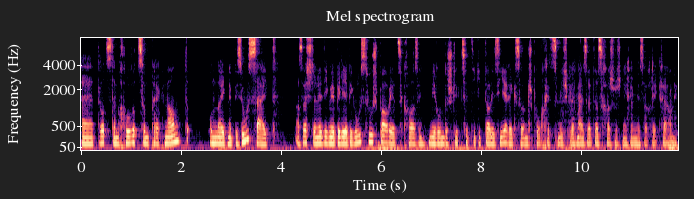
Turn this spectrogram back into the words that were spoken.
äh, trotzdem kurz und prägnant und noch irgendetwas aussagt. Also weißt du, nicht irgendwie beliebig austauschbar wie jetzt quasi, wir unterstützen Digitalisierung, so ein Spruch jetzt zum Beispiel, ich meine, das kannst du wahrscheinlich irgendwie so ein bisschen, keine Ahnung,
